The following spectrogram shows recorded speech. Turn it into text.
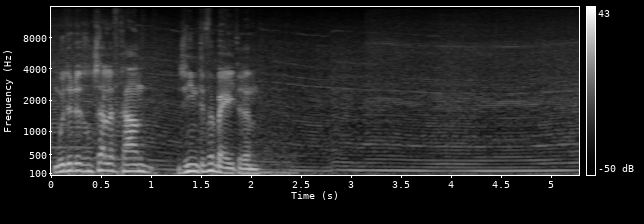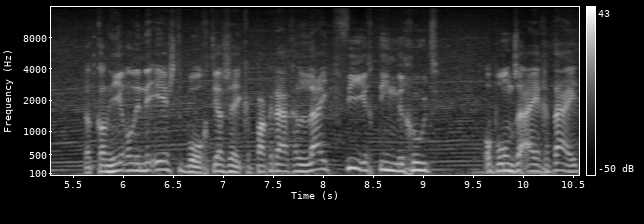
We moeten dus onszelf gaan zien te verbeteren. Dat kan hier al in de eerste bocht. Jazeker, pakken daar gelijk 14e goed op onze eigen tijd.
